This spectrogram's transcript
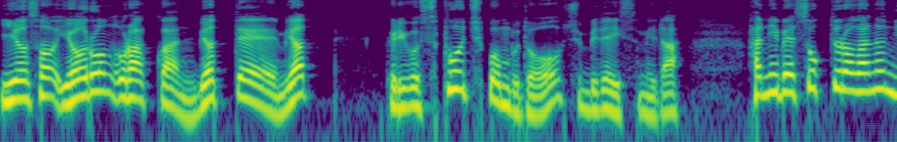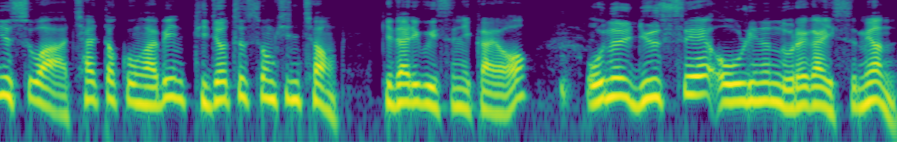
이어서 여론 오락관 몇 대 몇, 그리고 스포츠 본부도 준비되어 있습니다. 한 입에 쏙 들어가는 뉴스와 찰떡궁합인 디저트송 신청 기다리고 있으니까요. 오늘 뉴스에 어울리는 노래가 있으면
